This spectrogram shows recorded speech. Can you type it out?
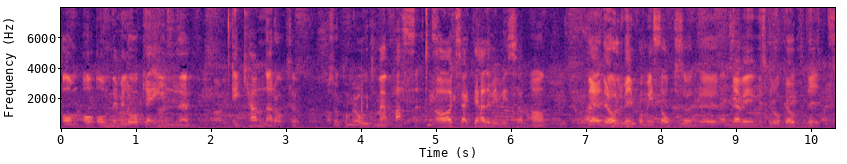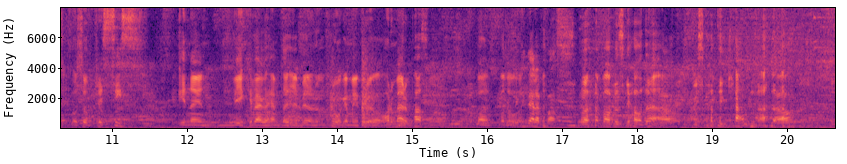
om, om, om ni vill åka in eh, i Kanada också, så kom ihåg att ta med passet. ja, exakt. Det hade vi missat. Ja. Det, det håller vi på att missa också. Det, när vi, vi skulle åka upp dit och så precis innan vi gick iväg och hämtade hyrbilen, då frågade min fru, har du med dig pass? Va, vadå? Vilket jävla pass. Va- Varför ska jag ha det? Ja. Vi ska till Kanada. Ja. Och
